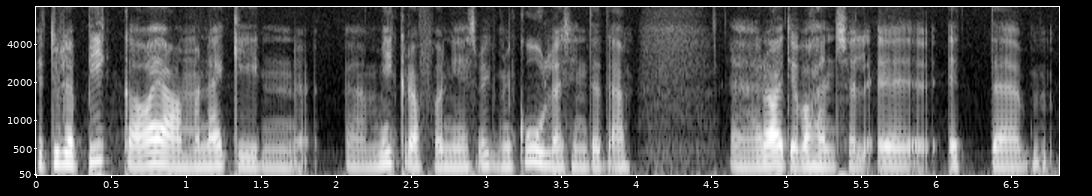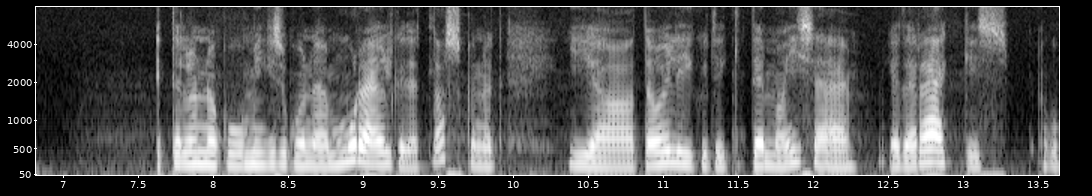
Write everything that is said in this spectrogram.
et üle pika aja ma nägin Äh, mikrofoni ees, ma kuulasin teda äh, raadio vahendusel, et et tal on nagu mingisugune mure õlgadelt laskunud ja ta oli kuidagi tema ise ja ta rääkis nagu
